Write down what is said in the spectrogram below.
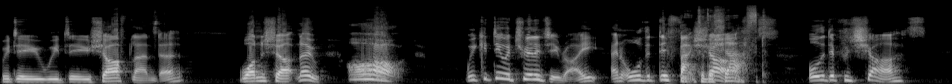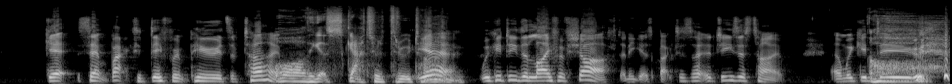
We do. We do Shaftlander, one shaft. No, oh, we could do a trilogy, right? And all the different Back to the shafts, shaft. all the different shafts get sent back to different periods of time. Oh, they get scattered through time. Yeah, we could do the life of Shaft, and he gets back to Jesus time, and we could do, Oh.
